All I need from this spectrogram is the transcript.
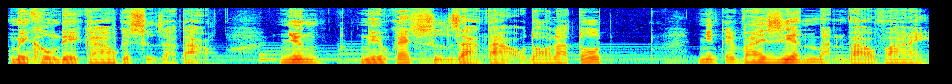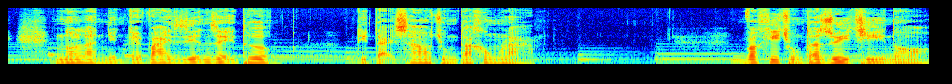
Mình không đề cao cái sự giả tạo, nhưng nếu cái sự giả tạo đó là tốt những cái vai diễn bạn vào vai nó là những cái vai diễn dễ thương, thì tại sao chúng ta không làm? Và khi chúng ta duy trì nó,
